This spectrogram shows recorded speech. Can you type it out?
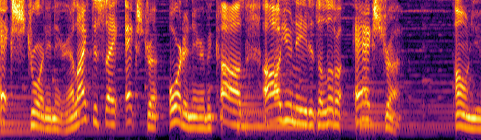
extraordinary. I like to say extraordinary because all you need is a little extra on you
